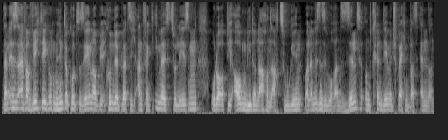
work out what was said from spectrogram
dann ist es einfach wichtig, um im Hintergrund zu sehen, ob Ihr Kunde plötzlich anfängt, E-Mails zu lesen oder ob die Augenlider nach und nach zugehen, weil dann wissen Sie, woran Sie sind und können dementsprechend was ändern.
